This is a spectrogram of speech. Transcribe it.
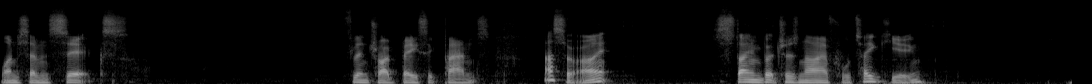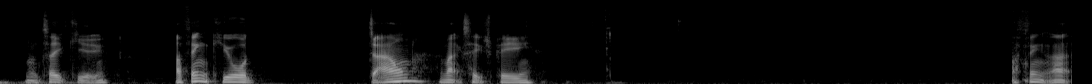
176. Flint Tribe basic pants. That's alright. Stone Butcher's knife will take you. Will take you. I think you're down. Max HP I think that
